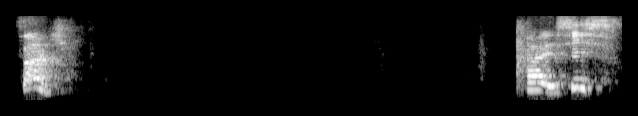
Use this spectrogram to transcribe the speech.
5. Allez, 6.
